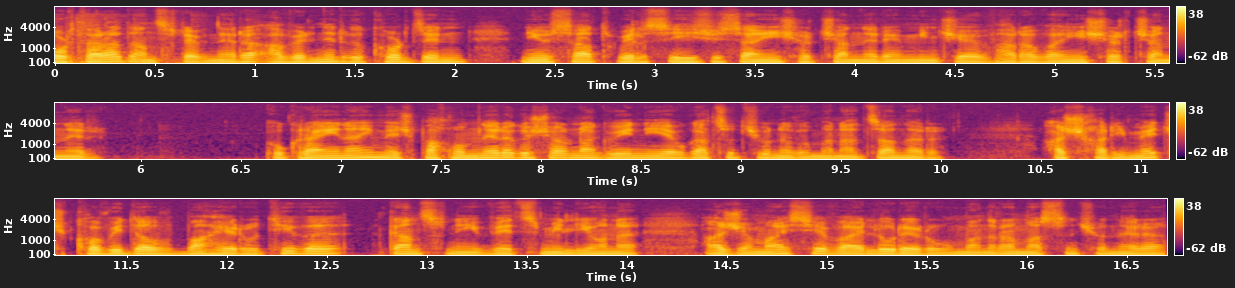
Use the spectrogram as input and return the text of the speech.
Հորթարատ անցրևները ավերներ կգործեն Նյու Սաթ Ուելսի հյուսիսային շրջանները մինչև հարավային շրջաններ։ Ուկրաինայի մեջ փախումները կշարունակվեն եւ գացությունը կմնա ցաներ։ Աշխարհի մեջ COVID-ով մահերու թիվը կանցնի 6 միլիոնը, այժմ այս եւ այլ լուրերով մանրամասնությունները։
